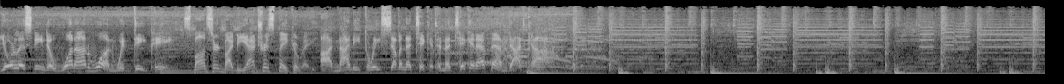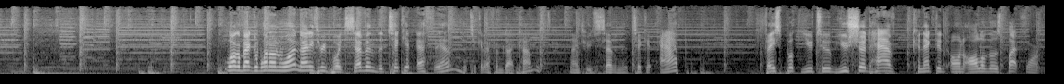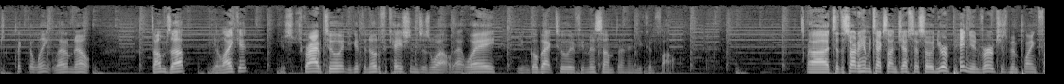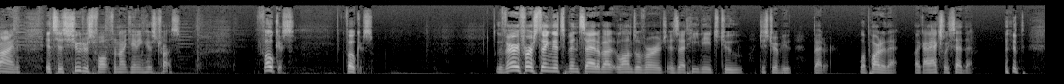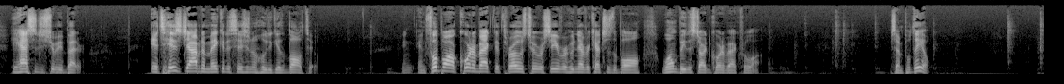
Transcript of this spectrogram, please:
You're listening to One on One with DP Sponsored by Beatrice Bakery. on 93.7 The Ticket and theticketfm.com. Welcome back to One on One, 93.7 The Ticket FM, theticketfm.com, 937 The Ticket app, Facebook, YouTube. You should have connected on all of those platforms. Click the link, let them know. Thumbs up, you like it, you subscribe to it, you get the notifications as well. That way, you can go back to it if you miss something and you can follow. Uh, to the starter him and text on Jeff says, so in your opinion, Verge has been playing fine. It's his shooter's fault for not gaining his trust. Focus. Focus. The very first thing that's been said about Alonzo Verge is that he needs to distribute better. What part of that? Like I actually said that. he has to distribute better. It's his job to make a decision on who to give the ball to. In, in football, a quarterback that throws to a receiver who never catches the ball won't be the starting quarterback for long. Simple deal.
